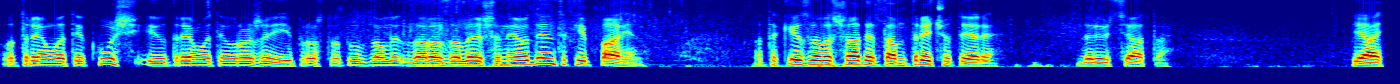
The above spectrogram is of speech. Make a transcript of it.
отримати кущ і отримати врожаї. Просто тут зараз залишений один такий пагін, а таких залишати там 3-4 деревцята. 5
